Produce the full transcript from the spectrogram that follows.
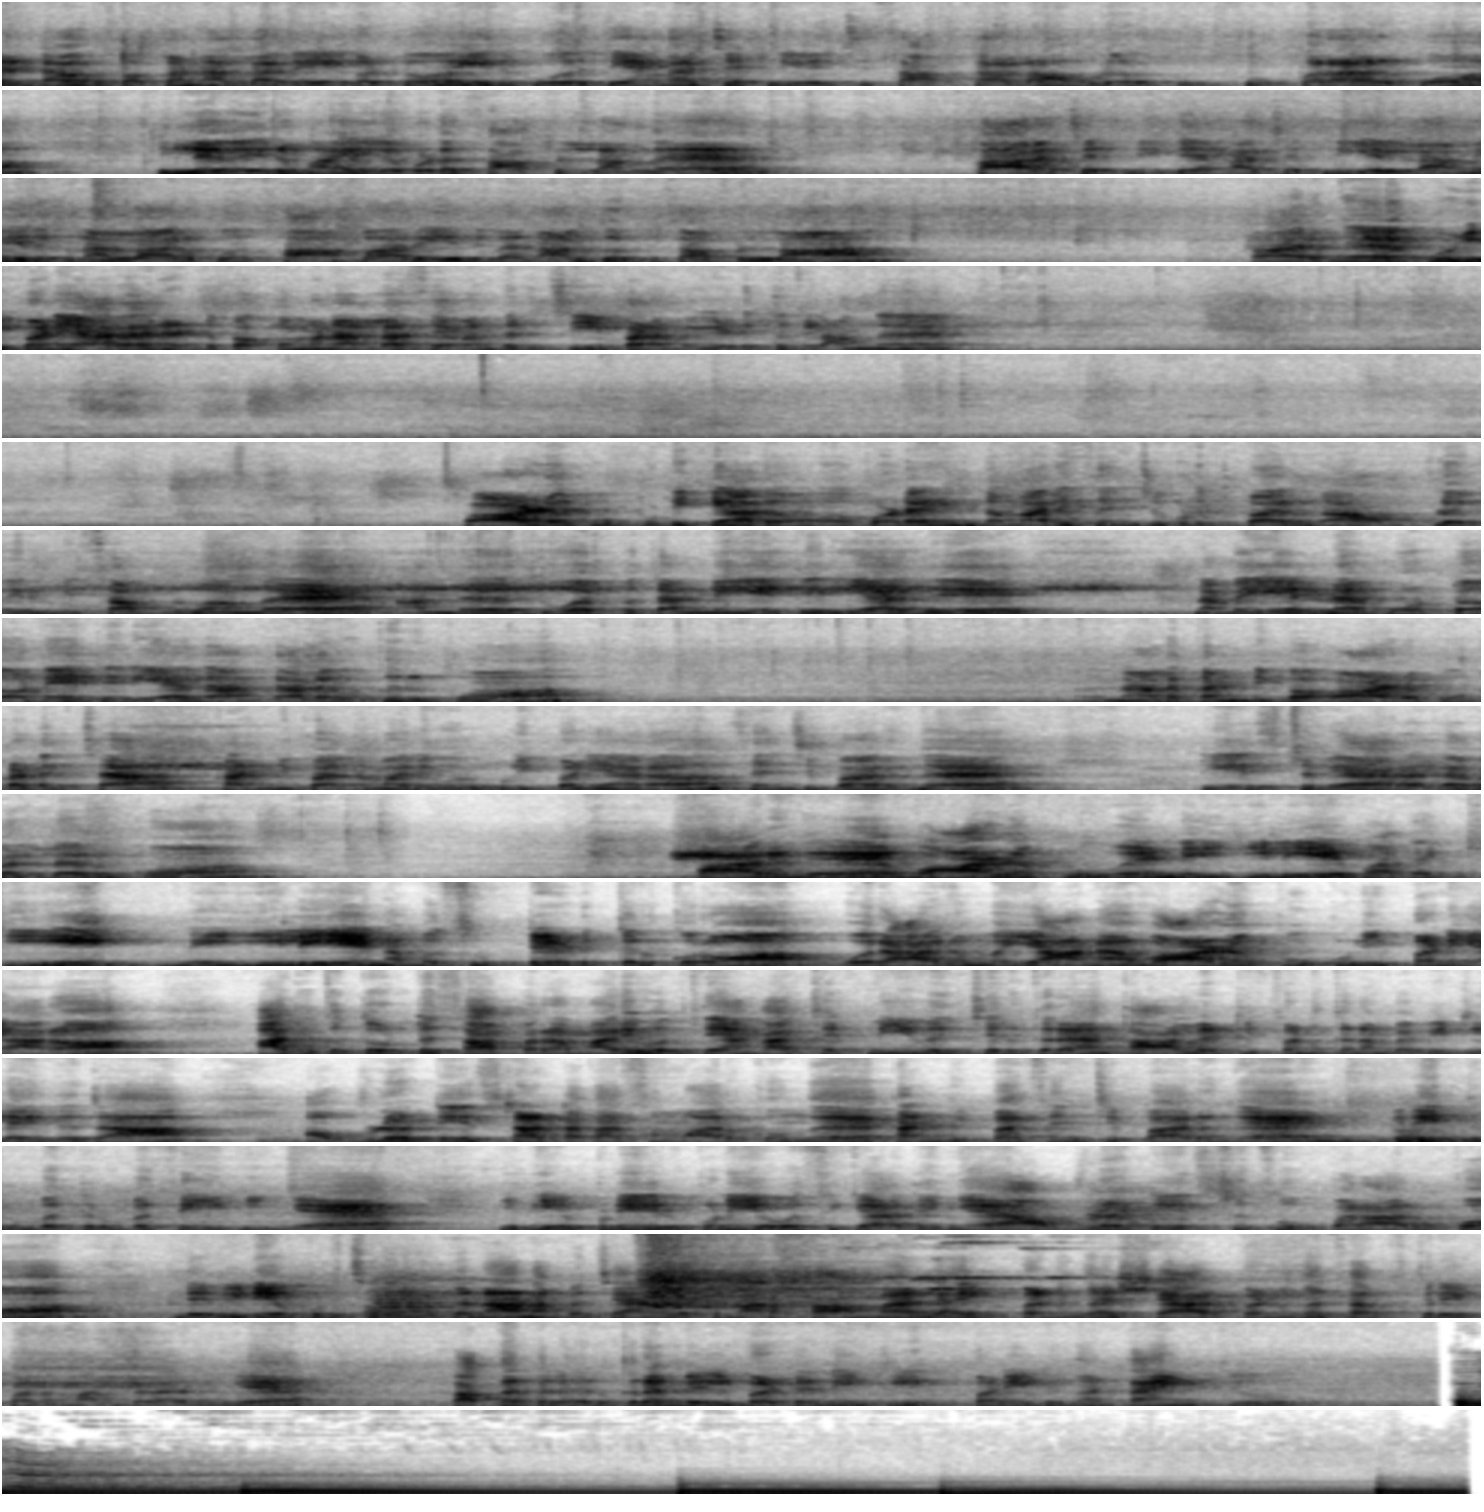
ரெண்டாவது பக்கம் நல்லா வேகட்டும். இதுக்கு ஒரு தேங்காய் சட்னி வச்சு சாப்பிட்டாலும் அவ்வளோ சூப்பராக இருக்கும். இல்லை வெறுவாயில் கூட சாப்பிட்லாங்க. கார சட்னி தேங்காய் சட்னி எல்லாமே இதுக்கு நல்லாயிருக்கும் சாம்பார் எது வேணாலும் தொட்டு சாப்பிட்லாம். பாருங்கள் குழிப்பணியாரம் ரெண்டு பக்கமும் நல்லா செவந்துடுச்சு. இப்போ நம்ம எடுத்துக்கலாங்க. வாழைப்பூ பிடிக்காதவங்க கூட இந்த மாதிரி செஞ்சு கொடுத்து பாருங்க. அவ்வளோ விரும்பி சாப்பிடுவாங்க. அந்த துவர்ப்பு தன்மையே தெரியாது. நம்ம எண்ணெய் போட்டோன்னே தெரியாது. அந்த அளவுக்கு இருக்கும். அதனால் கண்டிப்பாக வாழைப்பூ கிடைச்சா கண்டிப்பாக இந்த மாதிரி ஒரு புளிப்பணியாரம் செஞ்சு பாருங்கள் டேஸ்ட்டு வேறு லெவலில் இருக்கும். பாருங்க வாழைப்பூவை நெய்யிலேயே வதக்கி நெய்யிலேயே நம்ம சுட்டு எடுத்துருக்குறோம். ஒரு அருமையான வாழைப்பூ குழிப்பணியாரம் அதுக்கு தொட்டு சாப்பிட்ற மாதிரி ஒரு தேங்காய் சட்னியும் வச்சுருக்கிறேன். காலைல டிஃபனுக்கு நம்ம வீட்டில் இதுதான். அவ்வளோ டேஸ்ட் அட்டகாசமாக இருக்குங்க. கண்டிப்பாக செஞ்சு பாருங்கள் நீங்களே திரும்ப திரும்ப செய்வீங்க. இது எப்படி இருக்குன்னு யோசிக்காதீங்க. அவ்வளோ டேஸ்ட்டு சூப்பராக இருக்கும். இந்த வீடியோ பிடிச்சிருந்ததுன்னா நம்ம சேனலுக்கு மறக்காமல் லைக் பண்ணுங்கள் ஷேர் பண்ணுங்கள் சப்ஸ்கிரைப் பண்ண மறந்துடாதீங்க. பக்கத்தில் இருக்கிற பெல் பட்டனையும் கிளிக் பண்ணிவிடுங்க தேங்க்யூ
